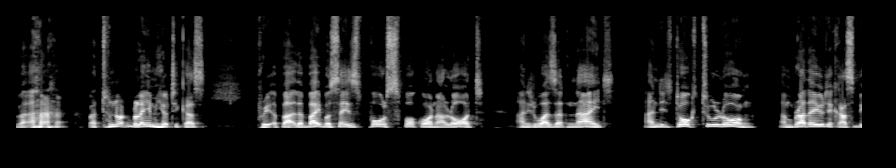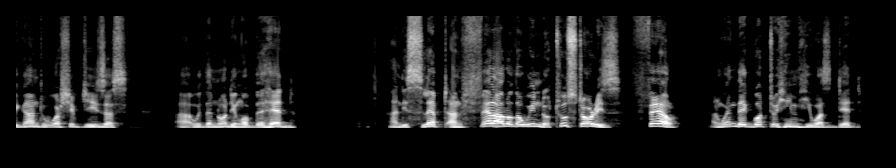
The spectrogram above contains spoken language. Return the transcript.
But, but to not blame Eutychus, but the Bible says Paul spoke on a lot, and it was at night, and he talked too long, and Brother Eutychus began to worship Jesus uh, with the nodding of the head, and he slept and fell out of the window. Two stories fell, and when they got to him, he was dead.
